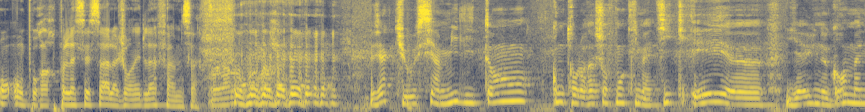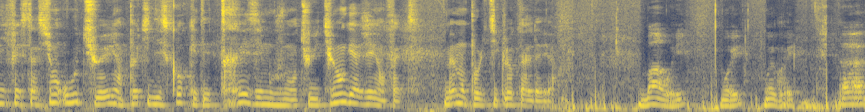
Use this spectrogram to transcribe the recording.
on- on pourra replacer ça à la journée de la femme, ça. Jacques, tu es aussi un militant contre le réchauffement climatique et euh, il y a eu une grande manifestation où tu as eu un petit discours qui était très émouvant. Tu, tu es engagé en fait, même en politique locale d'ailleurs. Ben oui, oui, oui, oui. Euh,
